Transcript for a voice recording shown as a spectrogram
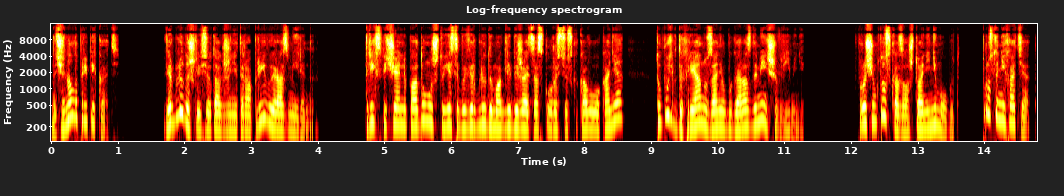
Начинало припекать. Верблюды шли все так же неторопливо и размеренно. Трикс печально подумал, что если бы верблюды могли бежать со скоростью скакового коня, то путь к Дохриану занял бы гораздо меньше времени. Впрочем, кто сказал, что они не могут? Просто не хотят.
